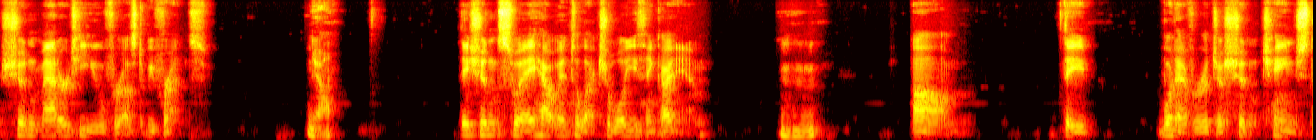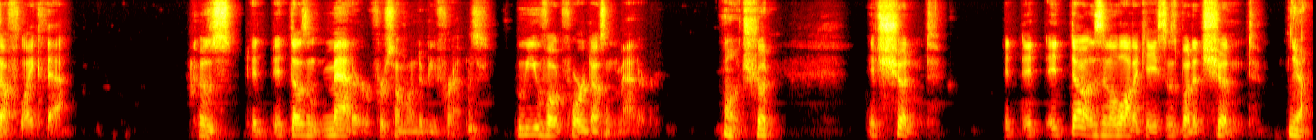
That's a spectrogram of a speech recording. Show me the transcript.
shouldn't matter to you for us to be friends. Yeah. They shouldn't sway how intellectual you think I am. Mm-hmm. Um, they, whatever, it just shouldn't change stuff like that. Because it, it doesn't matter for someone to be friends. Who you vote for doesn't matter. Well, it should. It shouldn't. It, it, it does in a lot of cases, but it shouldn't. Yeah.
